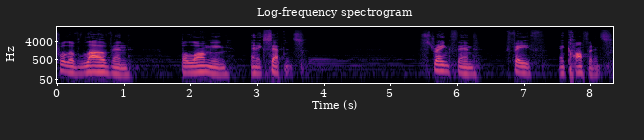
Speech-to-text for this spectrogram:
full of love and belonging and acceptance strength and faith and confidence,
